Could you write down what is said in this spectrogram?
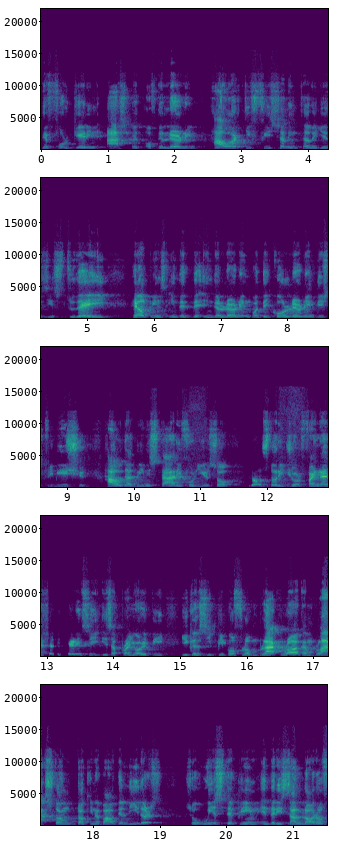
the forgetting aspect of the learning. How artificial intelligence is today helping in the in the learning what they call learning distribution. How that been studied for years. So long story short financial literacy is a priority. You can see people from BlackRock and Blackstone talking about the leaders. So we step in and there is a lot of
